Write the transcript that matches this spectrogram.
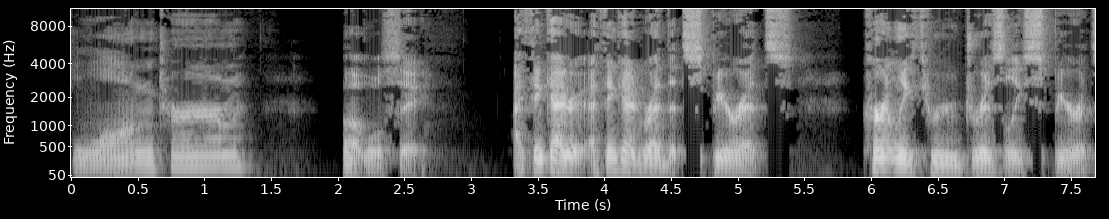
long term, but we'll see. I think I I think I'd read that spirits currently through Drizly spirits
